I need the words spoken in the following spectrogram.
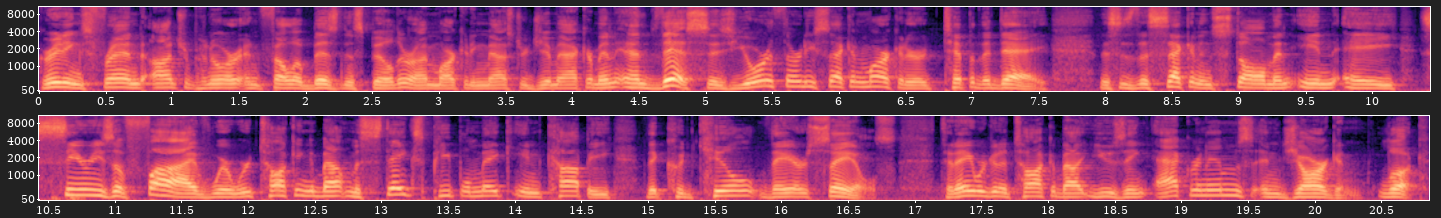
Greetings, friend, entrepreneur, and fellow business builder. I'm Marketing Master Jim Ackerman, and this is your 30 Second Marketer Tip of the Day. This is the second installment in a series of five where we're talking about mistakes people make in copy that could kill their sales. Today, we're going to talk about using acronyms and jargon. Look,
